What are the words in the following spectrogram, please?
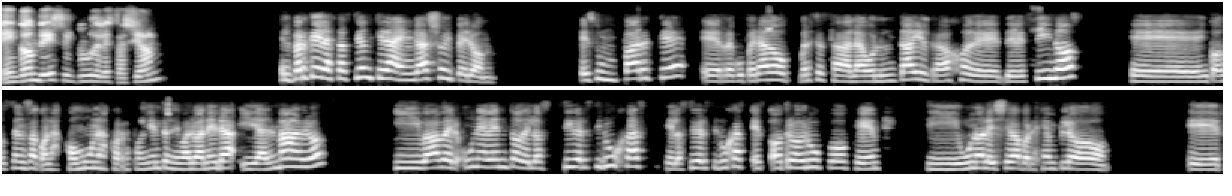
¿En dónde es el Club de la Estación? El Parque de la Estación queda en Gallo y Perón. Es un parque eh, recuperado gracias a la voluntad y el trabajo de, vecinos, eh, en consenso con las comunas correspondientes de Balvanera y de Almagro. Y va a haber un evento de los cibercirujas, que los cibercirujas es otro grupo que si uno le lleva, por ejemplo, eh,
